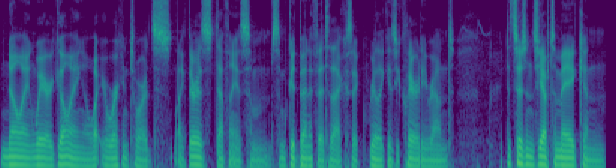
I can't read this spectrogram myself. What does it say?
knowing where you're going and what you're working towards, like there is definitely some some good benefit to that because it really gives you clarity around decisions you have to make and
